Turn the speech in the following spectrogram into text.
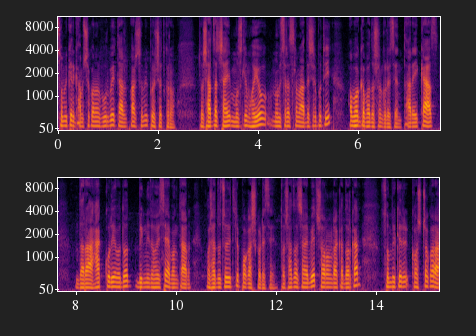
শ্রমিকের গাম শুকানোর পূর্বে তার পারিশ্রমিক পরিশোধ করো। তো সাজ্জাদ সাহেব মুসলিম হয়েও নবী সাল্লাহ ইসলামের আদেশের প্রতি অবজ্ঞা প্রদর্শন করেছেন। তার এই কাজ দ্বারা হাক কলিয়াবদত বিঘ্নিত হয়েছে এবং তার অসাধু চরিত্রে প্রকাশ ঘটেছে। তো সাজ্জাদ সাহেবের স্মরণ রাখা দরকার। শ্রমিকের কষ্ট করা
